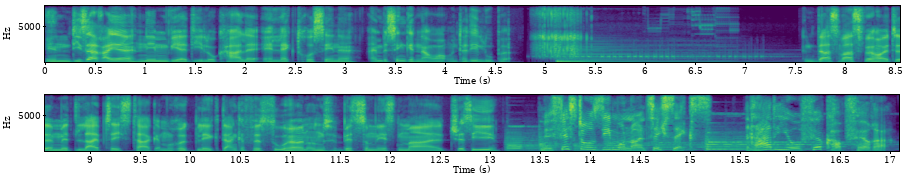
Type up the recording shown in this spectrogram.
In dieser Reihe nehmen wir die lokale Elektroszene ein bisschen genauer unter die Lupe. Das war's für heute mit Leipzigs Tag im Rückblick. Danke fürs Zuhören und bis zum nächsten Mal. Tschüssi. Mephisto 976. Radio für Kopfhörer.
